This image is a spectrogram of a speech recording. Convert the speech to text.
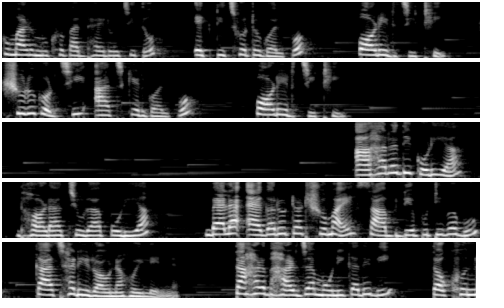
কুমার মুখোপাধ্যায় রচিত একটি ছোট গল্প, পরের চিঠি। শুরু করছি আজকের গল্প, পরের চিঠি। আহারাদি করিয়া ধরা চূড়া পড়িয়া বেলা এগারোটার সময় সাব ডেপুটিবাবু কাছারি রওনা হইলেন। তাহার ভার্যা মনিকা দেবী তখন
